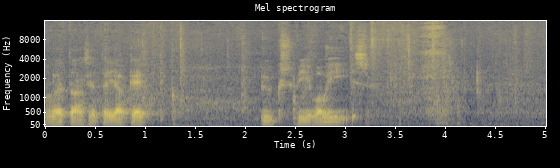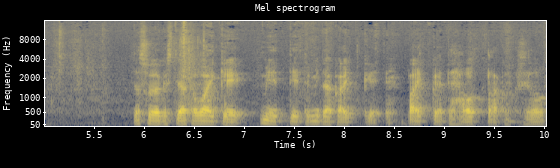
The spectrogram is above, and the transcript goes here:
Luetaan sieltä jakeet 1-5. Tässä on oikeasti aika vaikea miettiä, että mitä kaikkea paikkoja tähän ottaa, koska siellä on,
